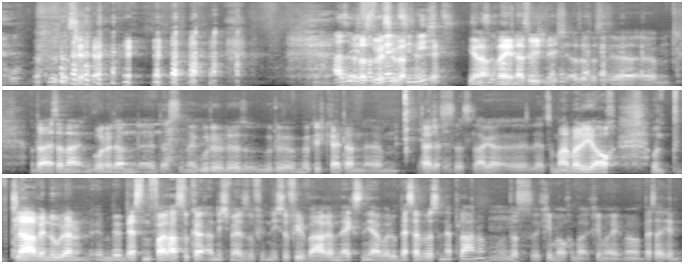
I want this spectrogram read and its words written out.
anrufen. das, ja, Also, ihr das verbrennt sie nicht. Ja, genau, nee, natürlich nicht. Also das ist ja, ähm, und da ist dann im Grunde dann äh, das eine gute Lösung, gute Möglichkeit, dann ähm, Ja, da das, das Lager äh, leer zu machen, weil du ja auch, und klar, wenn du dann im besten Fall hast du nicht mehr so viel, nicht so viel Ware im nächsten Jahr, weil du besser wirst in der Planung Mhm. und das kriegen wir auch immer, kriegen wir immer besser hin.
